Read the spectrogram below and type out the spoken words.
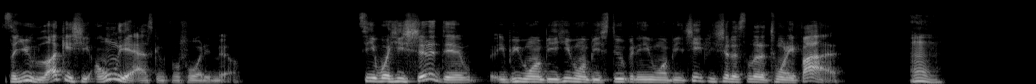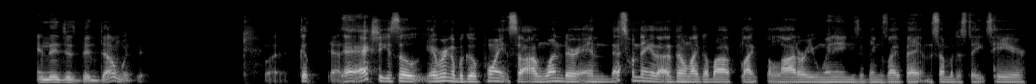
So you lucky she only asking for 40 mil. See what he should have did, he won't be he won't be stupid and he won't be cheap. He should have slid a 25 mm. and then just been done with it. But Actually, so you bring up a good point. So I wonder, and that's one thing that I don't like about like the lottery winnings and things like that in some of the states here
